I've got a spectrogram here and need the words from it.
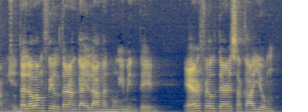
hangin. So dalawang filter ang kailangan mong i-maintain. Air filter saka yung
